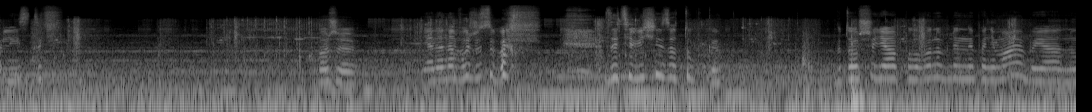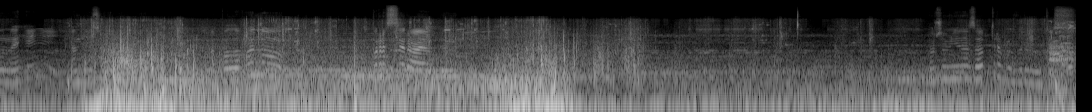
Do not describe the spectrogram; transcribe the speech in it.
Куди. Боже, я ненавижу себе за ці вічні затупки. Бо того, що я половину, блін, не розумію, бо я ну не геній англійської мови, а половину просираю, блін. Може мені назад треба вернутися?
